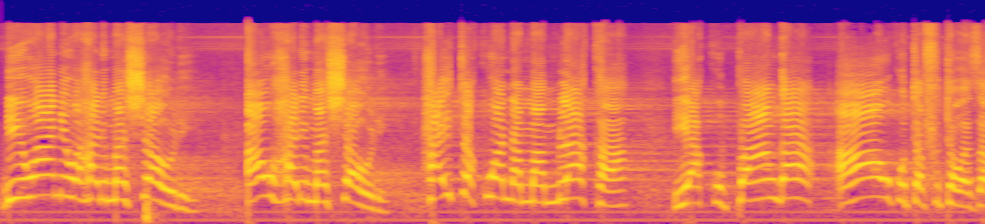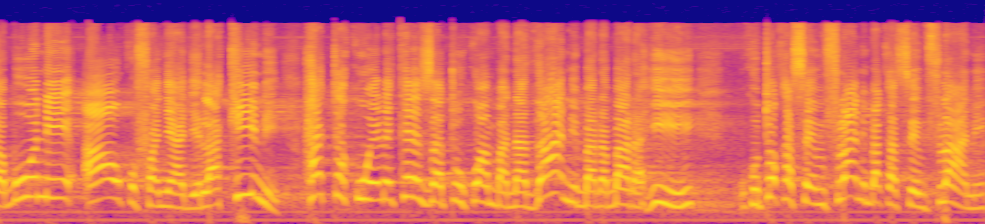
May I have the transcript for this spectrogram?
diwani wa halmashauri au halmashauri haitakuwa na mamlaka ya kupanga au kutafuta wazabuni au kufanyaje, lakini hata kuelekeza tu kwamba nadhani barabara hii kutoka sehemu fulani mpaka sehemu fulani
